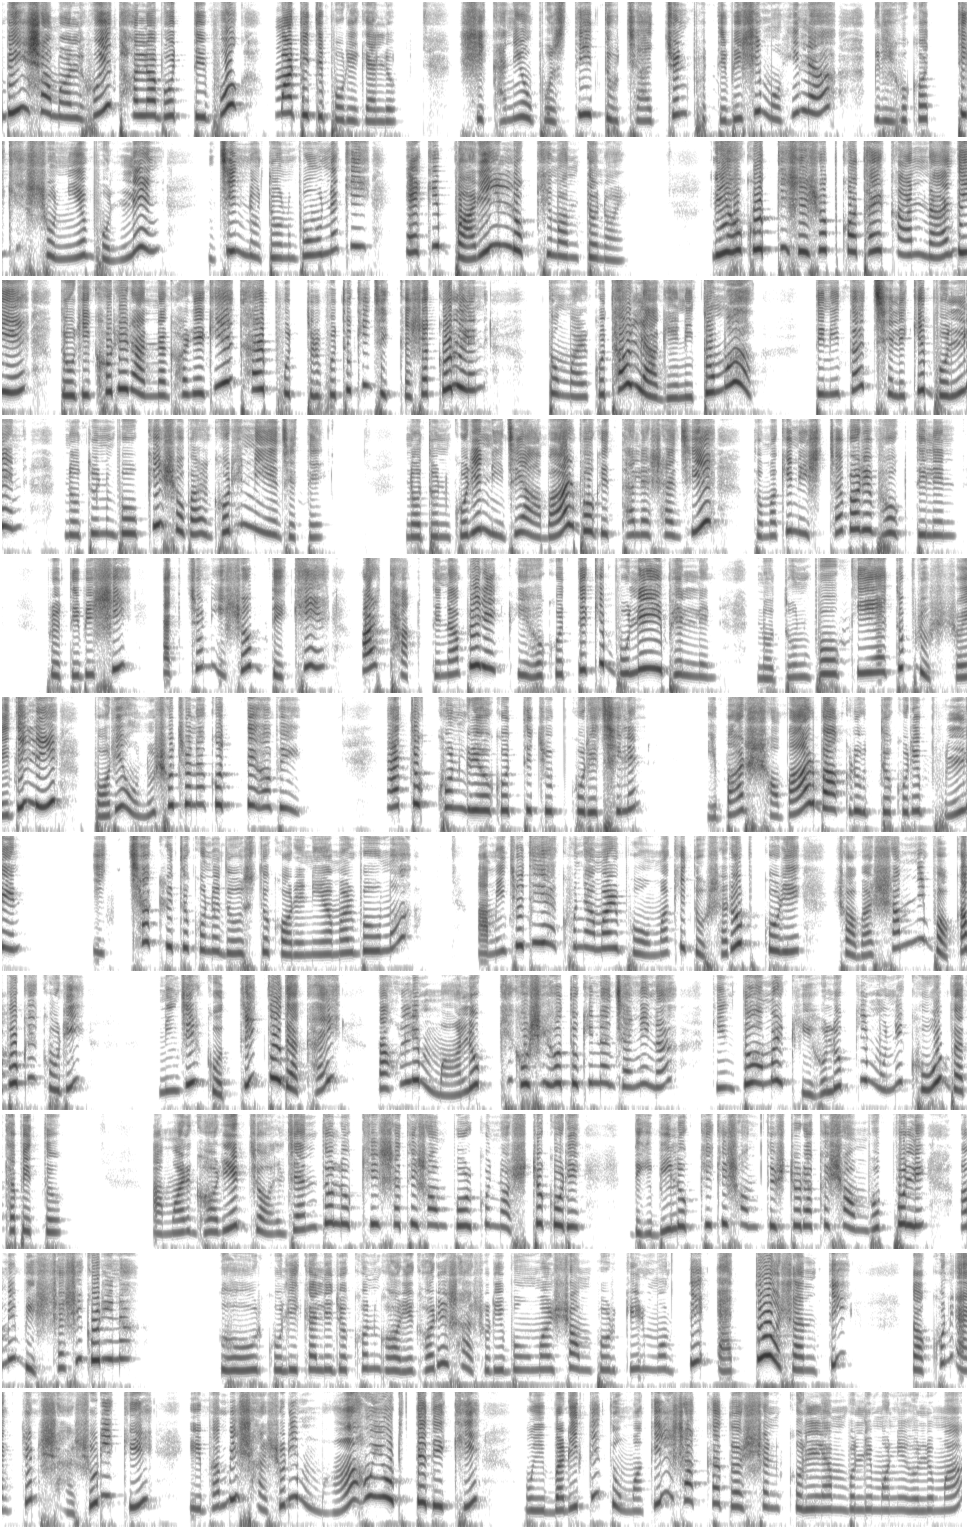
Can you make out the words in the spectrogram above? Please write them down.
বেসামাল হয়ে থালা ভর্তি ভোগ মাটিতে পড়ে গেল। সেখানে উপস্থিত দু চারজন প্রতিবেশী মহিলা গৃহকর্ত্রীকে শুনিয়ে বললেন, যে নতুন বউ নাকি একেবারেই লক্ষ্মীমন্ত নয়। গৃহকর্ত্রী সেসব কথায় কান না দিয়ে তড়িঘড়ি রান্নাঘরে গিয়ে তার পুত্রবধূকে জিজ্ঞাসা করলেন, তোমার কোথাও লাগেনি তো মা? তিনি তার ছেলেকে বললেন, নতুন বউকে শোবার ঘরে নিয়ে যেতে। নতুন করে নিজে আবার ভোগের থালা সাজিয়ে তোমাকে নিষ্ঠা ভরে ভোগ দিলেন। প্রতিবেশী একজন এসব দেখে আর থাকতে না পেরে গৃহকর্ত্রীকে বলেই ফেললেন, নতুন বউকে এত প্রশ্রয় দিলে পরে অনুশোচনা করতে হবে? এতক্ষণ গৃহকর্ত্রী চুপ করেছিলেন। এবার সবার বাকরুদ্ধ করে বললেন, ইচ্ছাকৃত কোনো দোষ তো করেনি আমার বৌমা। আমি যদি এখন আমার বৌমাকে দোষারোপ করে সবার সামনে বকাবকি করি, নিজের কর্তৃত্ব দেখাই, তাহলে মা লক্ষ্মী খুশি হতো কিনা জানি না, কিন্তু আমার গৃহলক্ষ্মী মনে খুব ব্যথা পেত। আমার ঘরের জলজ্যান্ত লক্ষ্মীর সাথে সম্পর্ক নষ্ট করে দেবী লক্ষ্মীকে সন্তুষ্ট রাখা সম্ভব বলে আমি বিশ্বাসই করি না। ঘোর কলিকালে যখন ঘরে ঘরে শাশুড়ি বৌমার সম্পর্কের মধ্যে এত অশান্তি, তখন একজন শাশুড়িকে এভাবে শাশুড়ি মা হয়ে উঠতে দেখে ওই বাড়িতে তোমাকেই সাক্ষাৎ দর্শন করলাম বলে মনে হলো মা।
